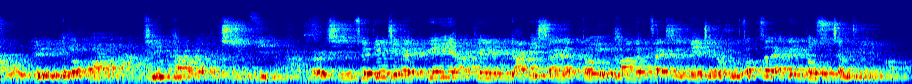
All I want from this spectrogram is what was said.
夫。愿耶和华凭他的旨意而行。”所以弟兄姐妹，约雅跟亚比塞呢，都有他们在神面前的呼召。这两个人都是将军啊，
